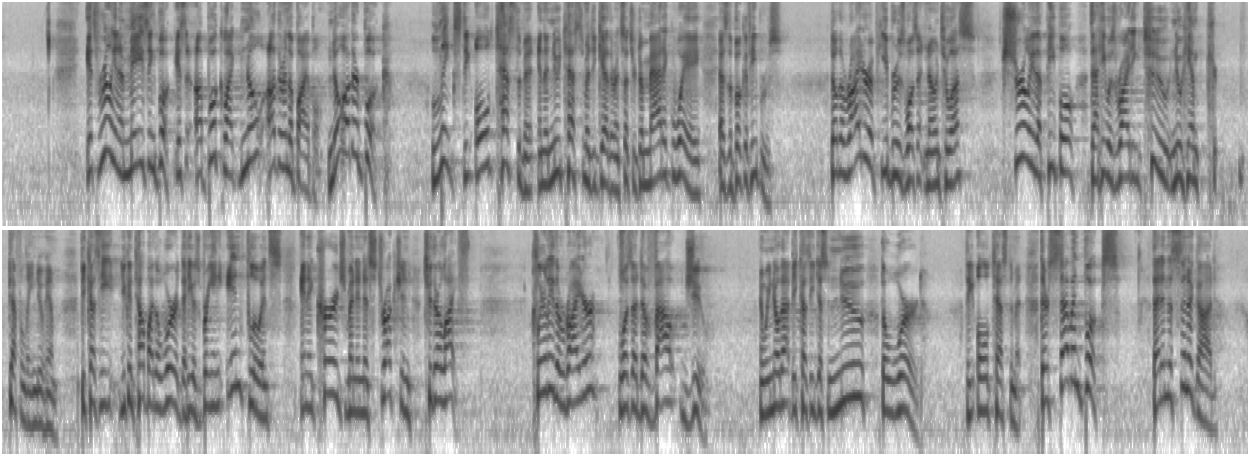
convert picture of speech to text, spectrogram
it's really an amazing book. It's a book like no other in the Bible. No other book links the Old Testament and the New Testament together in such a dramatic way as the book of Hebrews. Though the writer of Hebrews wasn't known to us, surely the people that he was writing to knew him definitely knew him because he you can tell by the word that he was bringing influence and encouragement and instruction to their life Clearly, the writer was a devout Jew. And we know that because he just knew the word, the Old Testament. There's seven books that in the synagogue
